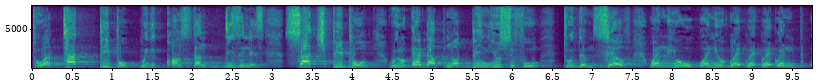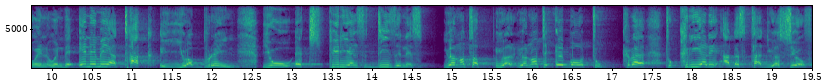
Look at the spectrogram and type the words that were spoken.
to attack people with constant dizziness. Such people will end up not being useful to themselves. When you when you when when when, when the enemy attack your brain, you experience dizziness. You are not you are, you are not able to to clearly understand yourself.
